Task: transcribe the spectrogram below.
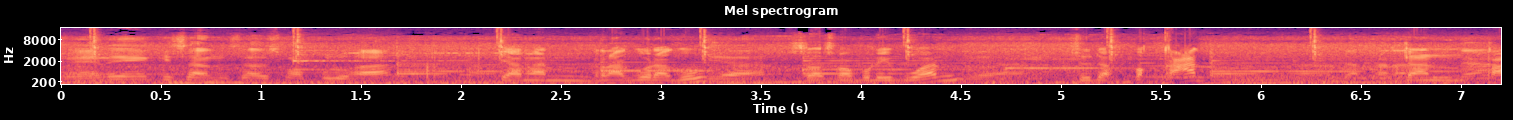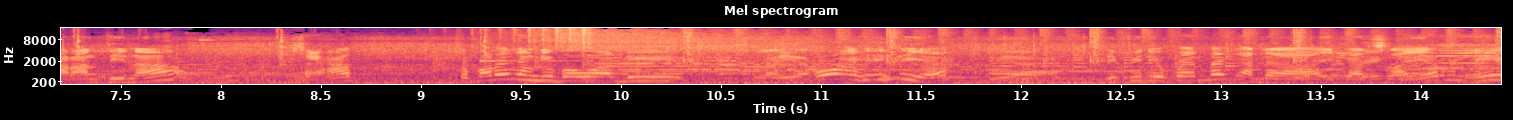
Ini kisaran 150-an. Jangan ragu-ragu. Ya. 150 ribuan Ya. sudah pekat Nah, dan karantina. karantina sehat. Kemarin yang dibawa di Slayer. Oh ini ya Ya. di video pendek ada Video ikan pendek. slayer nih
